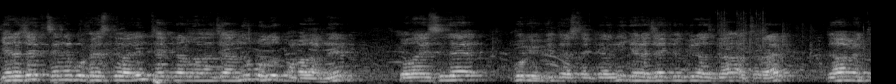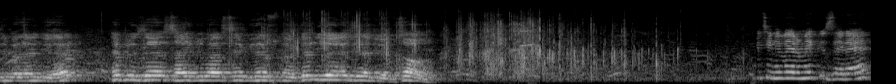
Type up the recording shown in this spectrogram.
gelecek sene bu festivalin tekrarlanacağını unutmamalarını, dolayısıyla bugünkü desteklerini gelecek yıl biraz daha artarak devam ettirmeleri diler. Hepinize saygılar, sevgiler sunarken iyi eğlenceler diliyorum. Sağ olun. Vermek üzere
